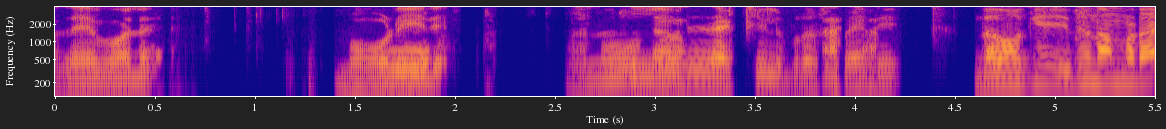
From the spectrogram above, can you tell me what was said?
അതേപോലെ ബോഡിയിൽ രക്ഷയില്ല ബ്രഷ് പെയിന്റ് എന്താ നോക്കി ഇത് നമ്മുടെ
